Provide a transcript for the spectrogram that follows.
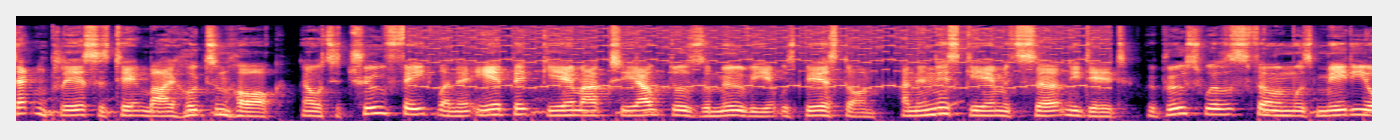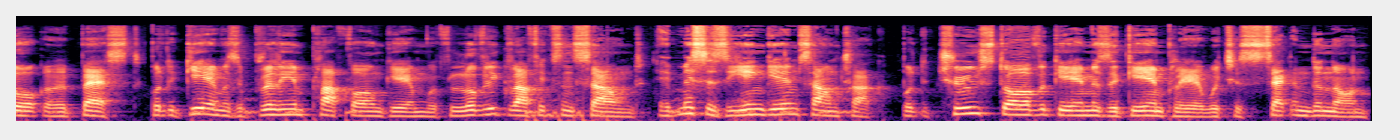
Second place is taken by Hudson Hawk. Now it's a true feat when an 8-bit game actually outdoes the movie it was based on, and in this game it certainly did. The Bruce Willis film was mediocre at best, but the game is a brilliant platform game with lovely graphics and sound. It misses the in-game soundtrack, but the true star of the game is the gameplay which is second to none.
